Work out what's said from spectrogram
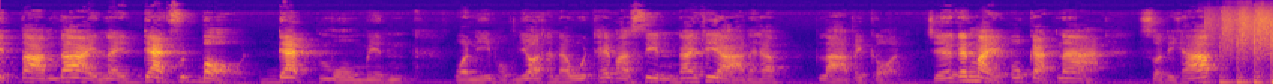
ติดตามได้ใน Dad Football Dad Moment วันนี้ผมยอดธนวุฒิเทพาสินนายพิยานะครับ ลาไปก่อน เจอกันใหม่โอกาสหน้า สวัสดีครับ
